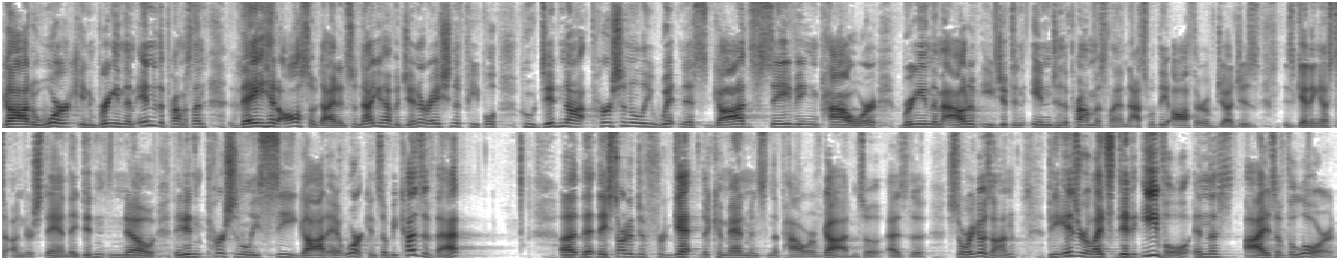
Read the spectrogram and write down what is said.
God work in bringing them into the promised land, they had also died. And so now you have a generation of people who did not personally witness God's saving power bringing them out of Egypt and into the promised land. That's what the author of Judges is getting us to understand. They didn't know know. They didn't personally see God at work. And so, because of that, uh, they started to forget the commandments and the power of God. And so, as the story goes on, the Israelites did evil in the eyes of the Lord.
